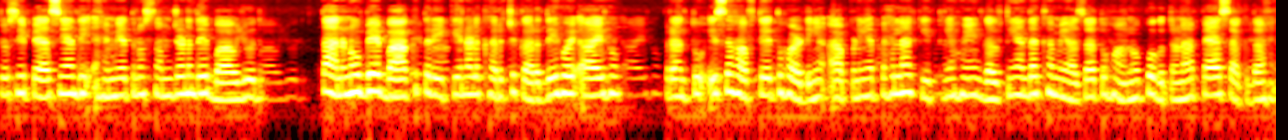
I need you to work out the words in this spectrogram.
ਤੁਸੀਂ ਪੈਸਿਆਂ ਦੀ ਅਹਿਮੀਅਤ ਨੂੰ ਸਮਝਣ ਦੇ ਬਾਵਜੂਦ ਧਨ ਨੂੰ ਬੇਬਾਕ ਤਰੀਕੇ ਨਾਲ ਖਰਚ ਕਰਦੇ ਹੋਏ ਆਏ ਹੋ। ਪਰੰਤੂ ਇਸ ਹਫ਼ਤੇ ਤੁਹਾਡੀਆਂ ਆਪਣੀਆਂ ਪਹਿਲਾਂ ਕੀਤੀਆਂ ਹੋਈਆਂ ਗਲਤੀਆਂ ਦਾ ਖਮਿਆਜ਼ਾ ਤੁਹਾਨੂੰ ਭੁਗਤਣਾ ਪੈ ਸਕਦਾ ਹੈ।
